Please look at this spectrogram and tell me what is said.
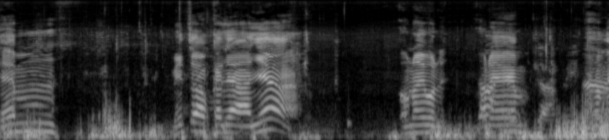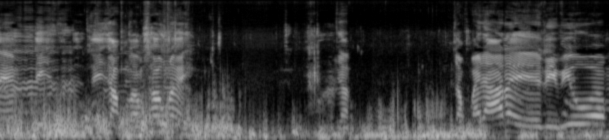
em mến chào cả nhà nhá. Hôm nay bọn hôm nay em hôm nay em đi đi dọc dòng sông này. Dọc dọc bãi đá này review um,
